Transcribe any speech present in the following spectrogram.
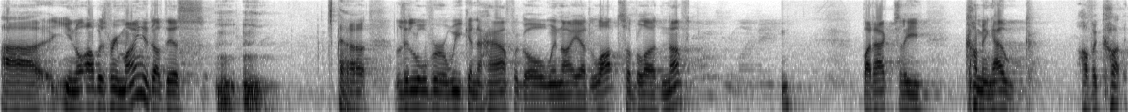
Uh, you know, I was reminded of this uh, a little over a week and a half ago when I had lots of blood, not but actually coming out of a cut in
